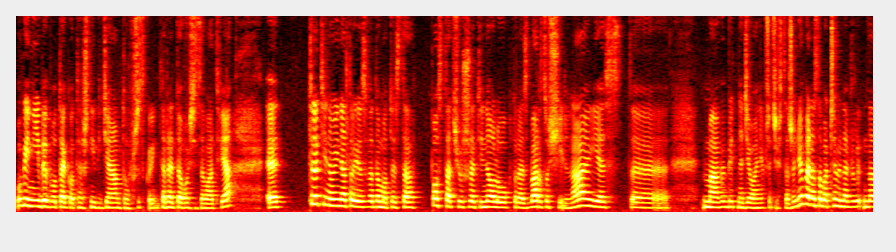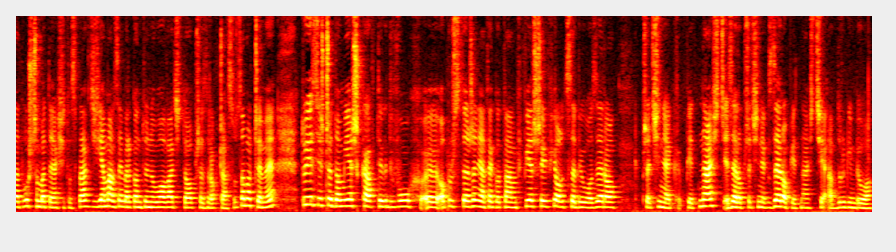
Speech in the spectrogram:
Mówię niby, bo tego też nie widziałam, to wszystko internetowo się załatwia. E, Tretinoina to jest, wiadomo, to jest ta postać już retinolu, która jest bardzo silna, jest, e, ma wybitne działanie przeciwstarzeniowe. No zobaczymy na, na dłuższą metę, jak się to sprawdzi. Ja mam zamiar kontynuować to przez rok czasu. Zobaczymy. Tu jest jeszcze domieszka w tych dwóch, e, oprócz stężenia tego tam w pierwszej fiolce było 0,15, 0,015, a w drugim było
